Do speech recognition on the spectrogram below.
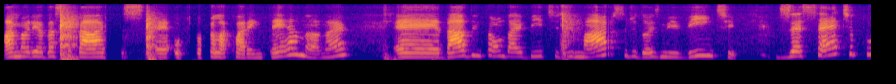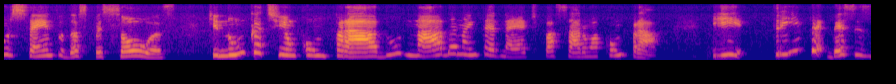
a maioria das cidades é, optou pela quarentena, né? É, dado então da EBIT de março de 2020, 17% das pessoas que nunca tinham comprado nada na internet passaram a comprar. E 30 desses,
